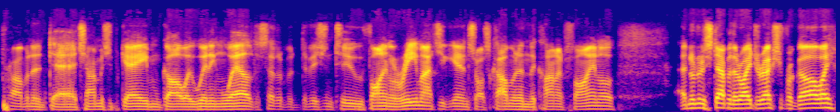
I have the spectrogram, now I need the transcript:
prominent uh, championship game. Galway winning well to set up a Division Two final rematch against Roscommon in the Connacht final. Another step in the right direction for Galway.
